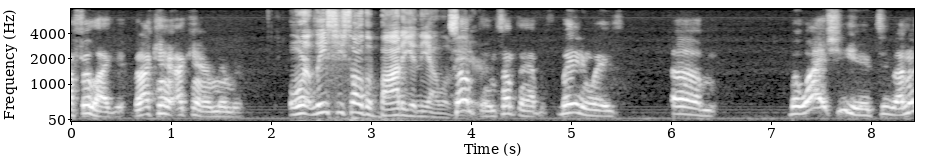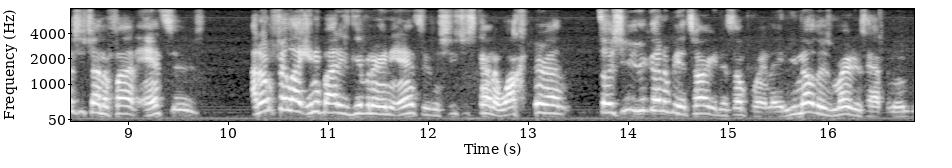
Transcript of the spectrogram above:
I feel like it, but I can't. I can't remember. or at least she saw the body in the elevator. Something, something happens. But anyways, um, but why is she here too? I know she's trying to find answers. I don't feel like anybody's giving her any answers, and she's just kind of walking around. So she, you're going to be a target at some point, lady. You know there's murders happening,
